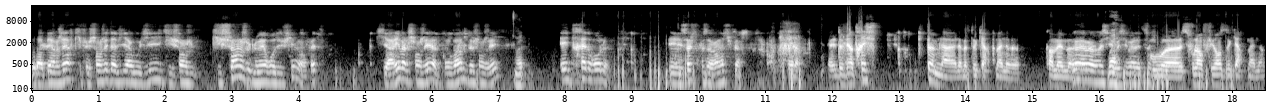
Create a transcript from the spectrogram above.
de la bergère qui fait changer d'avis à Woody, qui change, qui change le héros du film en fait, qui arrive à le changer, à le convaincre de changer, Ouais. et très drôle. Et ça, je trouve ça vraiment super. Voilà. Elle devient très chum, la, la meuf de Cartman, euh, quand même, Ouais, euh, ouais, aussi, Ouais. aussi, ouais, sous, euh, sous l'influence de Cartman. hein.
